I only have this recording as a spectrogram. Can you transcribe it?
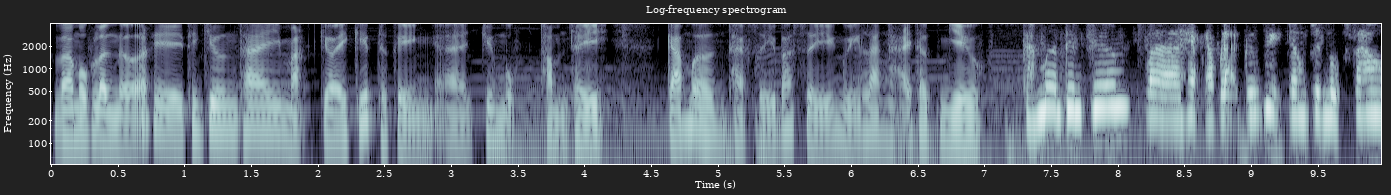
Và một lần nữa thì thiên chương thay mặt cho ekip thực hiện à, chuyên mục thầm thì. Cảm ơn thạc sĩ bác sĩ nguyễn lan hải thật nhiều. Cảm ơn thiên chương và hẹn gặp lại quý vị trong chuyên mục sau.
